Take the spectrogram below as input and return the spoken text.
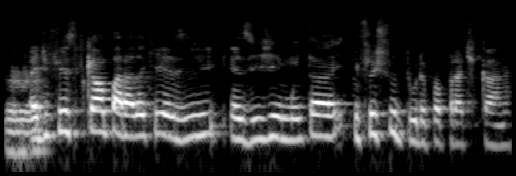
Uhum. é difícil porque é uma parada que exige, exige muita infraestrutura para praticar, né?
